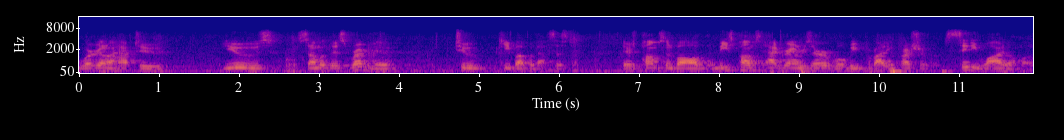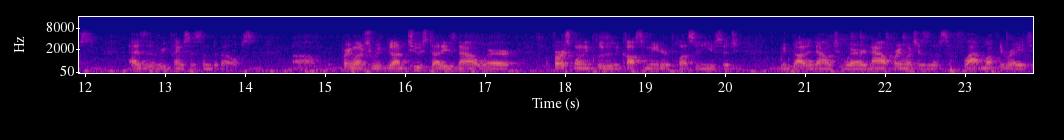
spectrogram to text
we're going to have to use some of this revenue to keep up with that system. There's pumps involved, and these pumps at Grand Reserve will be providing pressure citywide almost as the reclaim system develops. Um, Pretty much, we've done two studies now where the first one included the cost of meter plus the usage. We've got it down to where now pretty much is a flat monthly rate.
